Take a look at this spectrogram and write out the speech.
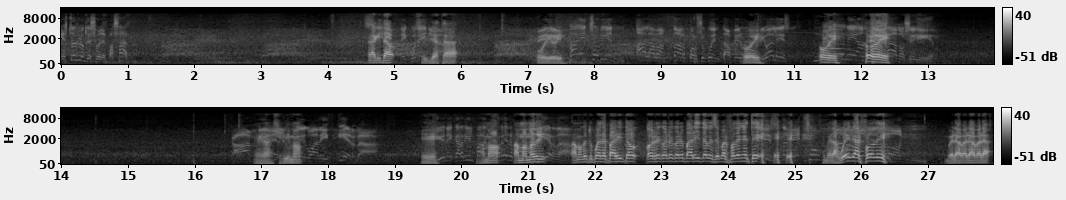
Esto es lo que suele pasar. me la ha quitado Sí, ya está Uy, uy Ha hecho bien al avanzar por su cuenta, pero Uy. los rivales no Uy. le han Uy. dejado seguir. Cambia Venga, el seguimos. juego a la izquierda. Eh, Tiene carril para Vamos, vamos, Madrid. Vamos que tú puedes, Parito Corre, corre, corre, Parito Que se va el Foden este Se me la juega el Foden. Verá, verá, verá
